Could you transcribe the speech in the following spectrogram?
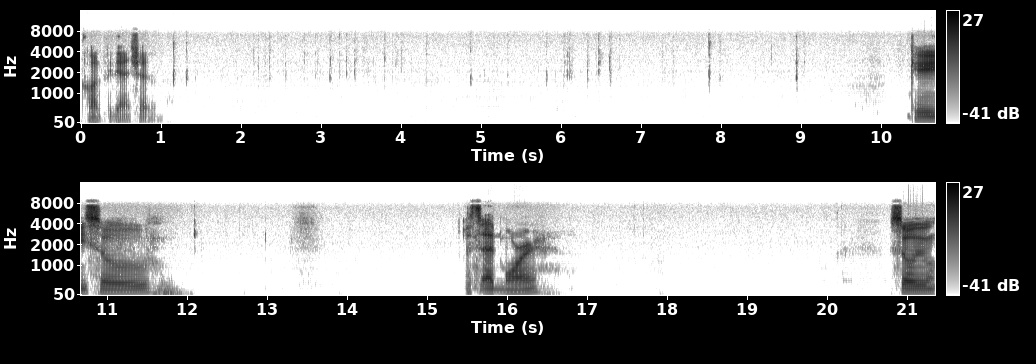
confidential. Okay, so let's add more. So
